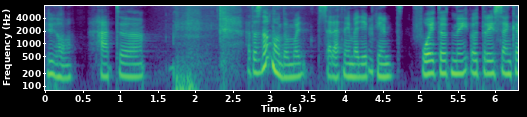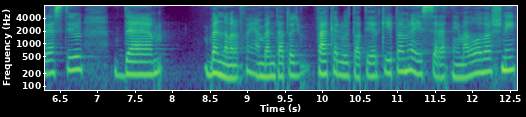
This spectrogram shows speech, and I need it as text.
Hűha. Hát, ö, hát azt nem mondom, hogy szeretném egyébként folytatni öt részen keresztül, de benne van a fejemben, tehát hogy felkerült a térképemre, és szeretném elolvasni,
